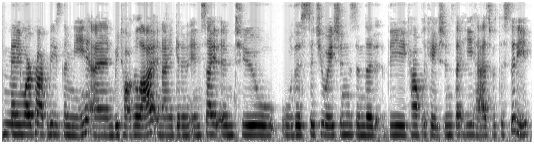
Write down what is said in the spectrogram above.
many more properties than me and we talk a lot and i get an insight into the situations and the the complications that he has with the city.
